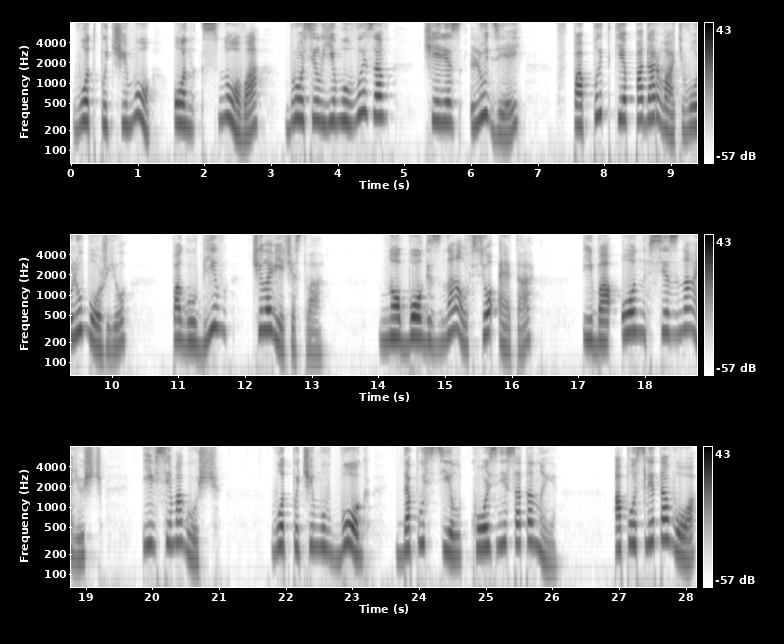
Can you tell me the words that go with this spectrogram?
Вот почему он снова бросил ему вызов через людей в попытке подорвать волю Божью, погубив человечество. Но Бог знал все это, ибо Он всезнающ и всемогущ. Вот почему Бог допустил козни сатаны. А после того,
